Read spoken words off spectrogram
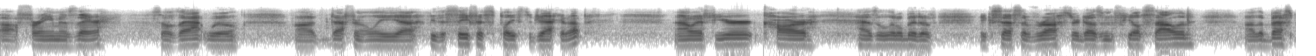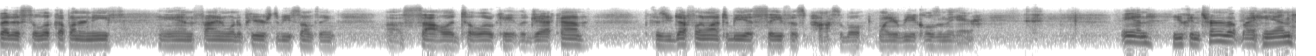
uh, frame is there. So that will definitely be the safest place to jack it up. Now, if your car has a little bit of excessive rust or doesn't feel solid, uh, the best bet is to look up underneath and find what appears to be something uh, solid to locate the jack on because you definitely want it to be as safe as possible while your vehicle's in the air. And you can turn it up by hand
